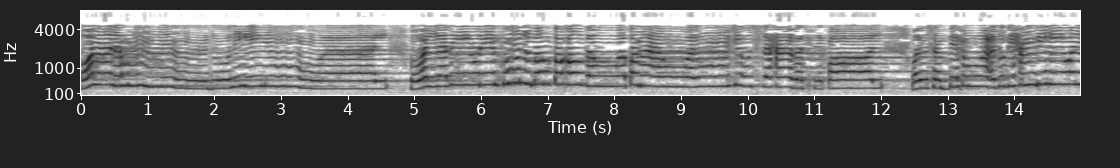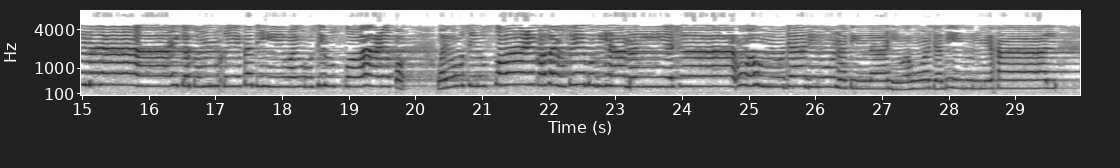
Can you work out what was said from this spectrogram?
وما لهم من دونه من وال. هو الذي يريكم البرق خوفا وطمعا وينشئ السحاب الثقال. ويسبح الرعد بحمده والملائكة من خيفته ويرسل الصواعق ويرسل الصواعق فيصيب بها من يشاء وهم يجادلون في الله وهو شديد المحال.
